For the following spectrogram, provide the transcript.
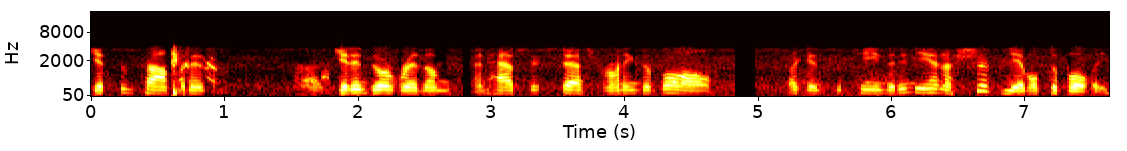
get some confidence, uh, get into a rhythm, and have success running the ball against a team that Indiana should be able to bully.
